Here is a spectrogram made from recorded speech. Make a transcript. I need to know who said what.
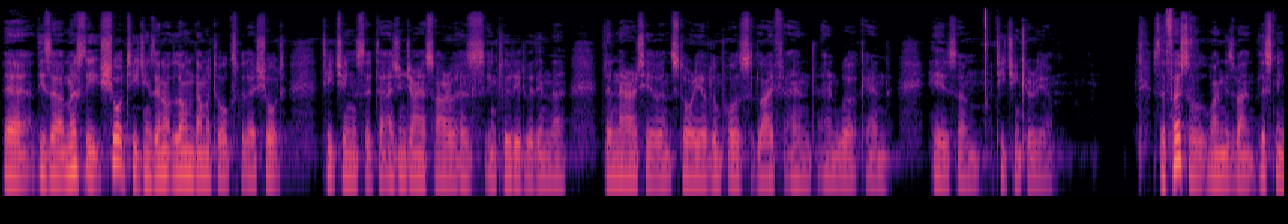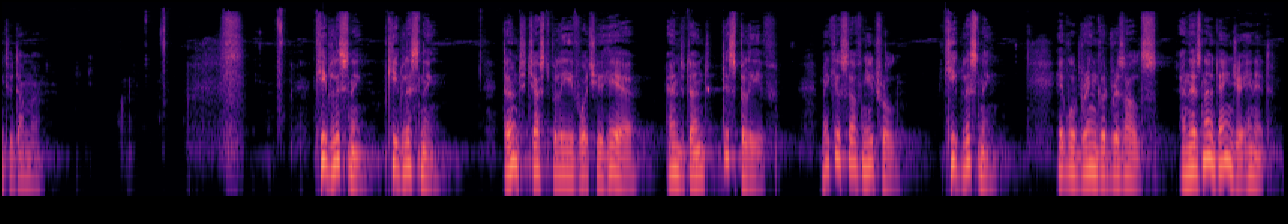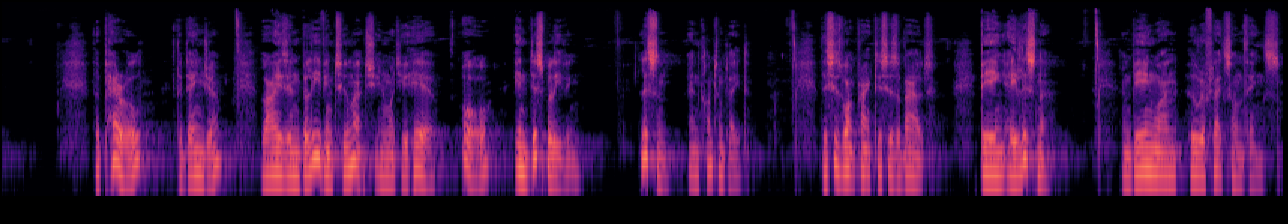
Speaker 1: They're, these are mostly short teachings. They're not long Dhamma talks, but they're short teachings that uh, Ajahn Jayasaro has included within the, the narrative and story of Luang Por's life and, and work and his um, teaching career. So the first of one is about listening to Dhamma. Keep listening, keep listening. Don't just believe what you hear and don't disbelieve. Make yourself neutral. Keep listening. It will bring good results, and there's no danger in it. The peril, the danger, lies in believing too much in what you hear, or in disbelieving. Listen and contemplate. This is what practice is about being a listener and being one who reflects on things.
